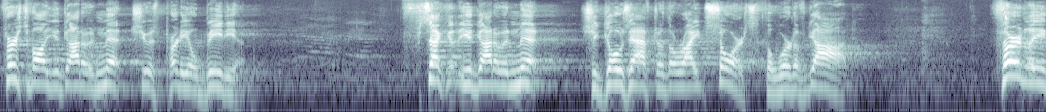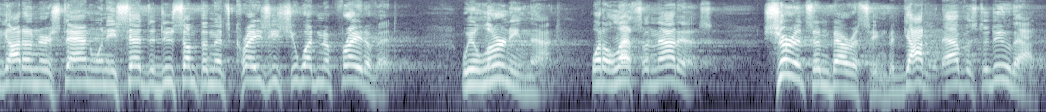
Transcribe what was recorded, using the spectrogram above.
First of all, you got to admit she was pretty obedient. Secondly, you got to admit she goes after the right source, the Word of God. Thirdly, you got to understand when he said to do something that's crazy, she wasn't afraid of it. We're learning that. What a lesson that is. Sure, it's embarrassing, but God would have us to do that.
